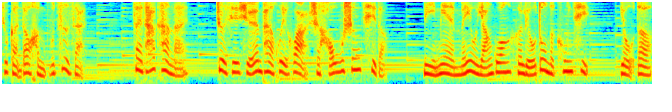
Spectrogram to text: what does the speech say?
就感到很不自在。在他看来，这些学院派绘画是毫无生气的，里面没有阳光和流动的空气，有的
